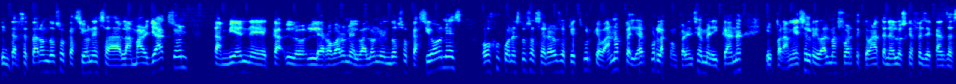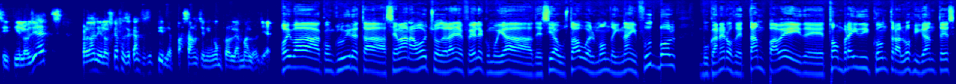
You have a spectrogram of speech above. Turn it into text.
interceptaron dos ocasiones a Lamar Jackson, también eh, le robaron el balón en dos ocasiones. Ojo con estos aceleros de Pittsburgh que van a pelear por la conferencia americana y para mí es el rival más fuerte que van a tener los jefes de Kansas City. Los Jets, perdón, y los jefes de Kansas City le pasaron sin ningún problema a los Jets. Hoy va a concluir esta semana 8 de la NFL, como ya decía Gustavo, el Monday Night Football. Bucaneros de Tampa Bay de Tom Brady contra los gigantes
